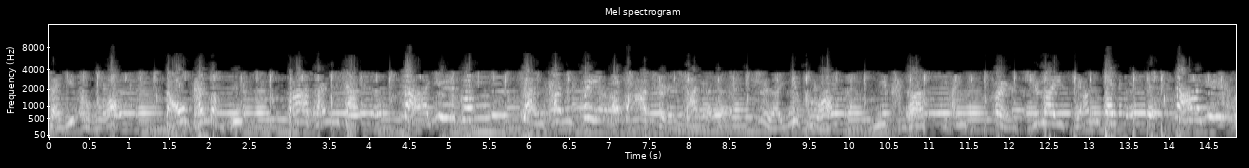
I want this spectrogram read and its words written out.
这一个刀砍猛虎打三下，那一个剑砍北河八尺山，这一刻你看他先二起来相报，那一个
